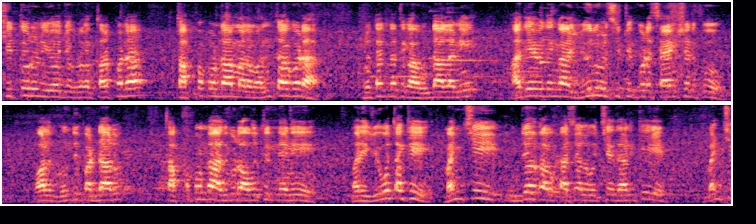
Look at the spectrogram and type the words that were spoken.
చిత్తూరు నియోజకవర్గం తరఫున తప్పకుండా మనం అంతా కూడా కృతజ్ఞతగా ఉండాలని అదేవిధంగా యూనివర్సిటీకి కూడా శాంక్షన్కు వాళ్ళు ముందు పడ్డారు. తప్పకుండా అది కూడా అవుతుందని మరి యువతకి మంచి ఉద్యోగ అవకాశాలు వచ్చేదానికి మంచి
